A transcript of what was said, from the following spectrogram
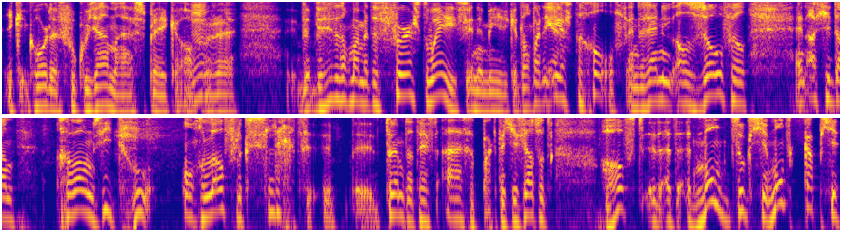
Ik, ik hoorde Fukuyama spreken over. Mm. eh, we, we zitten nog maar met de first wave in Amerika. Nog maar de Ja. eerste golf. En er zijn nu al zoveel. En als je dan gewoon ziet hoe ongelooflijk slecht eh, eh, Trump dat heeft aangepakt. Dat je zelfs het hoofd, het, het, monddoekje, mondkapje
